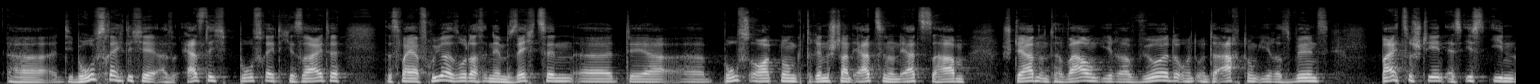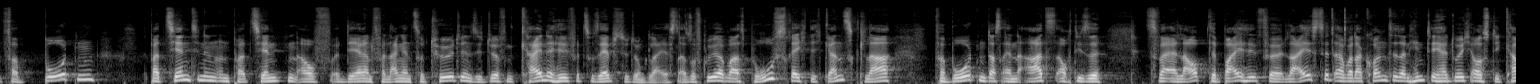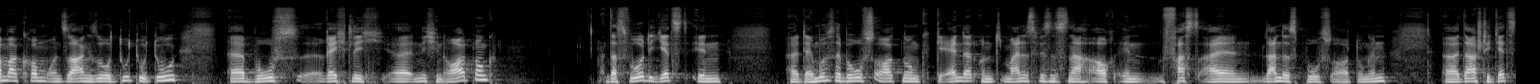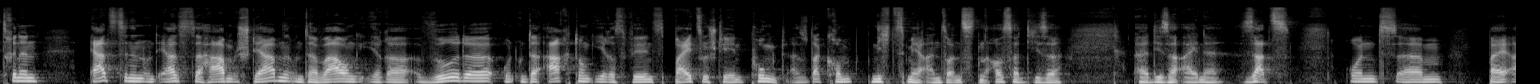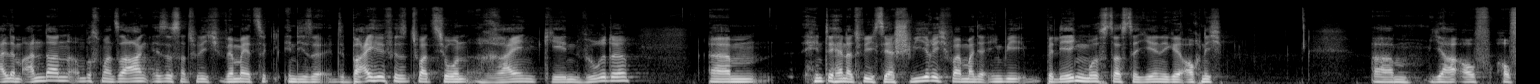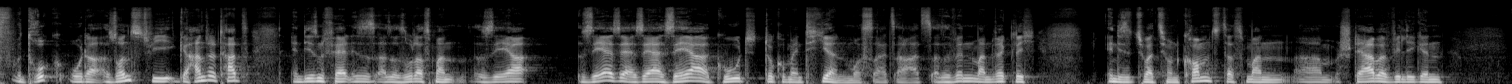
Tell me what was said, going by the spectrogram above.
äh, die berufsrechtliche, also ärztlich berufsrechtliche Seite, das war ja früher so, dass in dem 16 äh, der äh, Berufsordnung drin stand, Ärztinnen und Ärzte haben Sterben unter Wahrung ihrer Würde und unter Achtung ihres Willens beizustehen. Es ist ihnen verboten, Patientinnen und Patienten auf deren Verlangen zu töten. Sie dürfen keine Hilfe zur Selbsttötung leisten. Also früher war es berufsrechtlich ganz klar verboten, dass ein Arzt auch diese zwar erlaubte Beihilfe leistet, aber da konnte dann hinterher durchaus die Kammer kommen und sagen so, du, du, du, äh, berufsrechtlich äh, nicht in Ordnung. Das wurde jetzt in äh, der Musterberufsordnung geändert und meines Wissens nach auch in fast allen Landesberufsordnungen. Äh, da steht jetzt drinnen, Ärztinnen und Ärzte haben Sterbenden unter Wahrung ihrer Würde und unter Achtung ihres Willens beizustehen. Punkt. Also da kommt nichts mehr ansonsten, außer diese, äh, dieser eine Satz. Und ähm, bei allem anderen muss man sagen, ist es natürlich, wenn man jetzt in diese Beihilfesituation reingehen würde, ähm, hinterher natürlich sehr schwierig, weil man ja irgendwie belegen muss, dass derjenige auch nicht ähm, ja auf, auf Druck oder sonst wie gehandelt hat. In diesen Fällen ist es also so, dass man sehr, sehr, sehr, sehr, sehr gut dokumentieren muss als Arzt. Also wenn man wirklich in die Situation kommt, dass man ähm, Sterbewilligen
